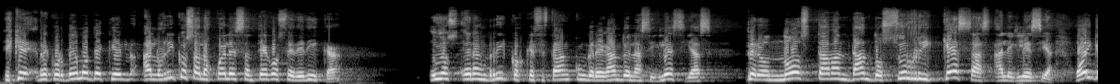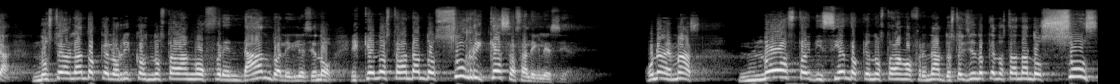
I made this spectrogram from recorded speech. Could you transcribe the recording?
Es que recordemos de que a los ricos a los cuales Santiago se dedica, ellos eran ricos que se estaban congregando en las iglesias, pero no estaban dando sus riquezas a la iglesia. Oiga, no estoy hablando que los ricos no estaban ofrendando a la iglesia, no, es que no estaban dando sus riquezas a la iglesia. Una vez más, no estoy diciendo que no estaban ofrendando, estoy diciendo que no están dando sus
